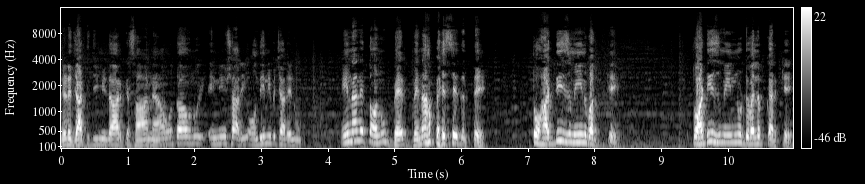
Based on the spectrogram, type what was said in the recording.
ਜਿਹੜੇ ਜੱਟ ਜ਼ਿਮੀਂਦਾਰ ਕਿਸਾਨ ਆ, ਉਹ ਤਾਂ ਉਹਨੂੰ ਇੰਨੀ ਹੁਸ਼ਿਆਰੀ ਆਉਂਦੀ ਨਹੀਂ ਵਿਚਾਰੇ ਨੂੰ। ਇਹਨਾਂ ਨੇ ਤੁਹਾਨੂੰ ਬਿ- ਬਿਨਾਂ ਪੈਸੇ ਦਿੱਤੇ, ਤੁਹਾਡੀ ਜ਼ਮੀਨ ਵਰਤ ਕੇ, ਤੁਹਾਡੀ ਜ਼ਮੀਨ ਨੂੰ ਡਿਵੈਲਪ ਕਰਕੇ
